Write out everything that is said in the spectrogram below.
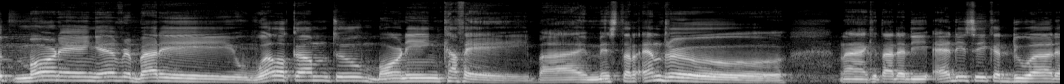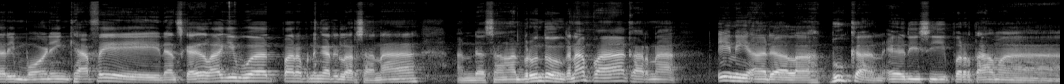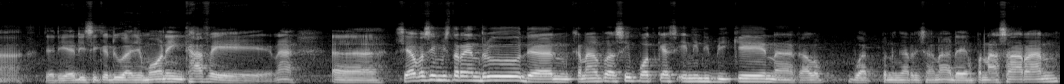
Good morning everybody. Welcome to Morning Cafe by Mr. Andrew. Nah, kita ada di edisi kedua dari Morning Cafe dan sekali lagi buat para pendengar di luar sana, Anda sangat beruntung. Kenapa? Karena ini adalah bukan edisi pertama. Jadi edisi keduanya Morning Cafe. Nah, uh, siapa sih Mr. Andrew dan kenapa sih podcast ini dibikin? Nah, kalau buat pendengar di sana ada yang penasaran,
